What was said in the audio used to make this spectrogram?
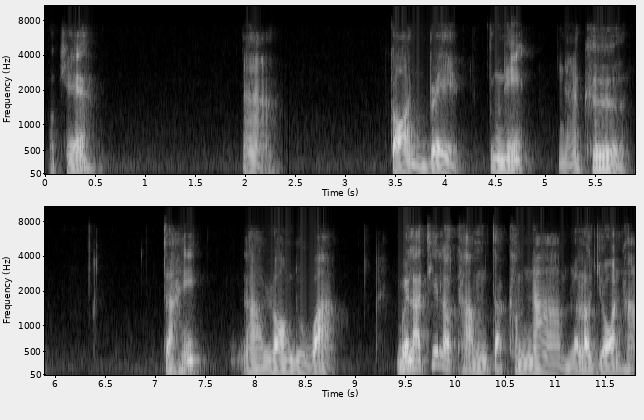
โอเค อ่า ก่อนเบรกตรงนี้ นะคือ จะให้อาลองดูว่า เวลาที่เราทำจากคำนามแล้วเราย้อนหา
